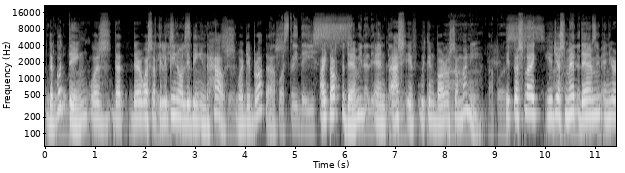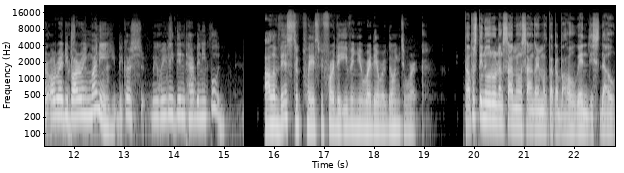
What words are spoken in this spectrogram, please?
The good thing was that there was a Filipino living in the house where they brought us. I talked to them and asked if we can borrow some money. It was like you just met them and you're already borrowing money because we really didn't have any food. All of this took place before they even knew where they were going to work. Tapos tinuro lang sa amin kung saan kami magtatrabaho, Wendy's daw.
